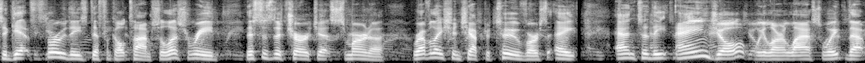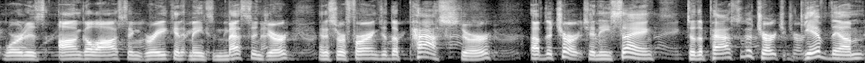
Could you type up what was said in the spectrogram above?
to get through these difficult times. So let's read. This is the church at Smyrna, Revelation chapter 2, verse 8. And to the angel, we learned last week that word is angelos in Greek, and it means messenger, and it's referring to the pastor of the church. And he's saying to the pastor of the church, give them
